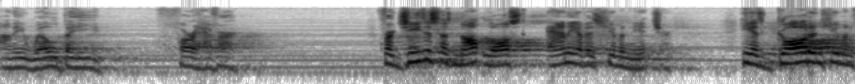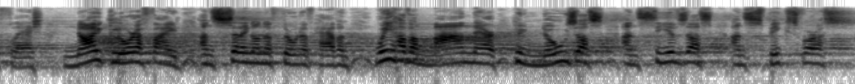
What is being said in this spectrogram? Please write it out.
and he will be forever. For Jesus has not lost any of his human nature. He is God in human flesh, now glorified and sitting on the throne of heaven. We have a man there who knows us and saves us and speaks for us.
